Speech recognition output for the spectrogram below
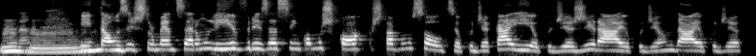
Né? Uhum. Né? Então, os instrumentos eram livres, assim como os corpos estavam soltos. Eu podia cair, eu podia girar, eu podia andar, eu podia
